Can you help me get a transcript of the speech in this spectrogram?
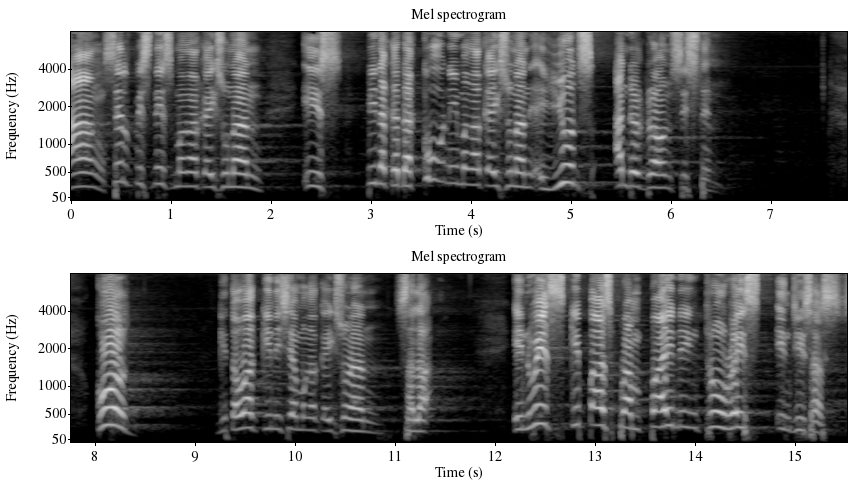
Ang selfishness, mga kaigsunan, is pinakadako ni mga kaigsunan, a huge underground system. Called, gitawag kini siya mga kaigsunan, sala, in which keep us from finding true rest in Jesus.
